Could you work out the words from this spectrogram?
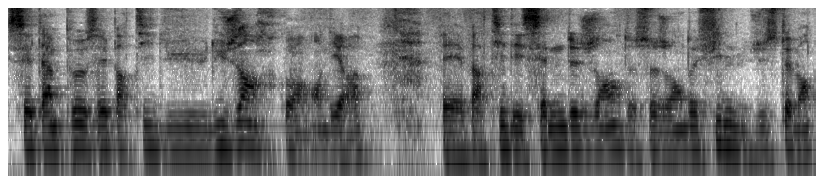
C'est un peu, c'est partie du, du genre, quoi, on dira. Fait partie des scènes de genre, de ce genre de film, justement.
